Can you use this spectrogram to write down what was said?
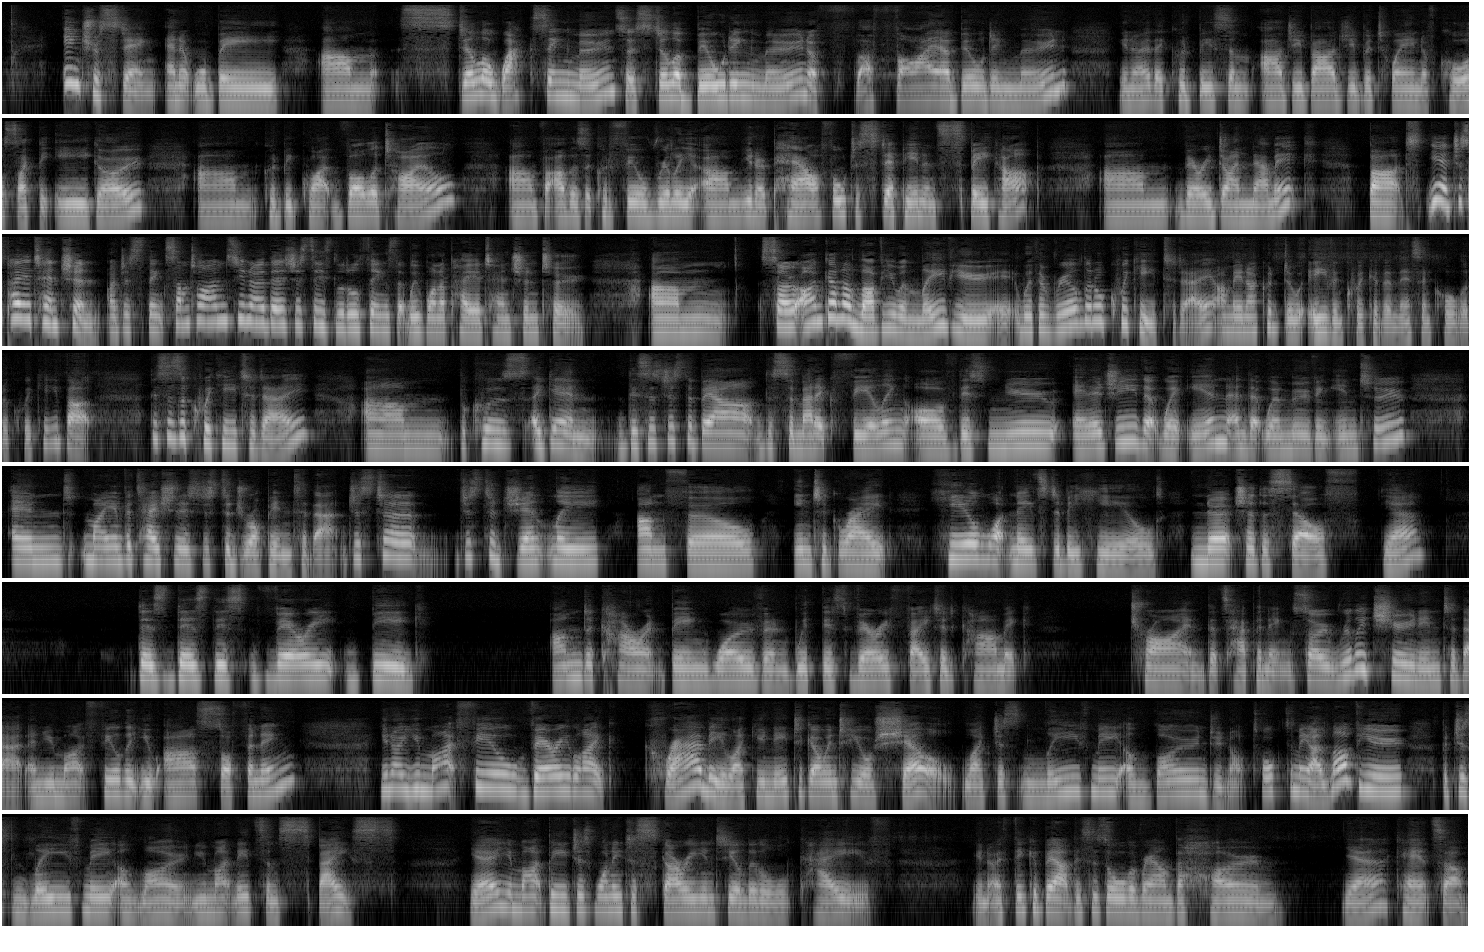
interesting. And it will be um, still a waxing moon, so still a building moon, a, a fire building moon. You know, there could be some argy bargy between, of course, like the ego, um, could be quite volatile. Um, for others, it could feel really, um, you know, powerful to step in and speak up, um, very dynamic. But yeah, just pay attention. I just think sometimes, you know, there's just these little things that we want to pay attention to. Um, so I'm going to love you and leave you eh, with a real little quickie today. I mean, I could do it even quicker than this and call it a quickie, but this is a quickie today um, because, again, this is just about the somatic feeling of this new energy that we're in and that we're moving into. And my invitation is just to drop into that, just to just to gently unfurl, integrate, heal what needs to be healed, nurture the self, yeah? There's there's this very big undercurrent being woven with this very fated karmic trine that's happening. So really tune into that and you might feel that you are softening you know, you might feel very like crabby, like you need to go into your shell. Like, just leave me alone. Do not talk to me. I love you, but just leave me alone. You might need some space. Yeah, you might be just wanting to scurry into your little cave. You know, think about this is all around the home. Yeah, Cancer.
